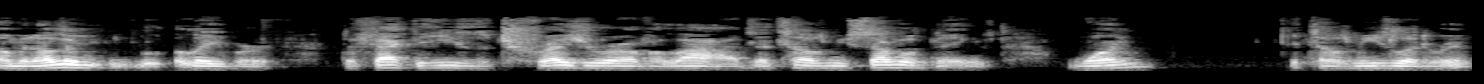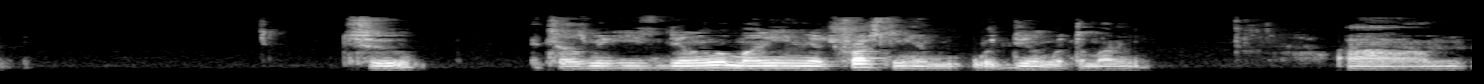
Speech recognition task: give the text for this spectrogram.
um, and other labor. The fact that he's the treasurer of a lodge that tells me several things. One, it tells me he's literate. Two, it tells me he's dealing with money and you're trusting him with dealing with the money. Um,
